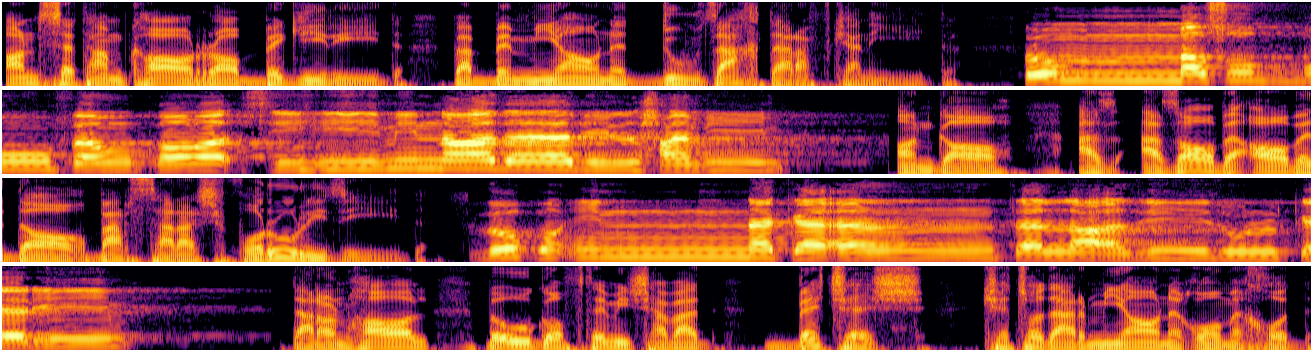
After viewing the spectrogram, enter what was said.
آن ستمکار را بگیرید و به میان دوزخ درفکنید ثم صبوا فوق رأسه من عذاب الحمیم آنگاه از عذاب آب داغ بر سرش فرو ریزید. ذق انك انت العزیز الكریم در آن حال به او گفته می شود بچش که تو در میان قوم خود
